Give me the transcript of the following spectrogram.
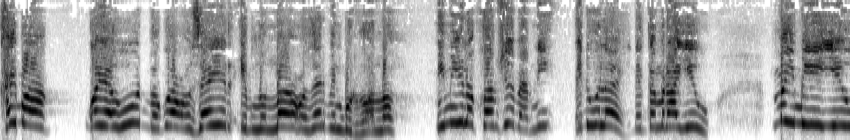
ใครบอกว่ายาฮูดบอกว่าอุซัยร์อิบนุลลอฮ์อุซัยร์เป็นบุตรของอัลลอฮ์ไม่มีหรอกความเชื่อแบบนี้ ไปดูเลย ในตำรายิว ไม่มียิว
